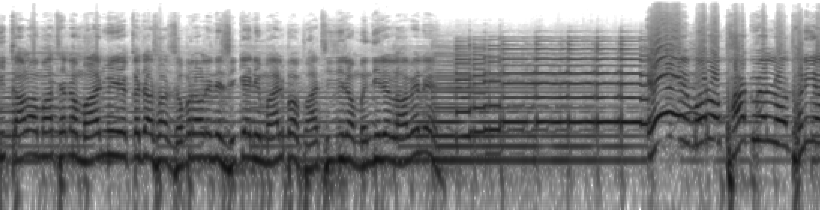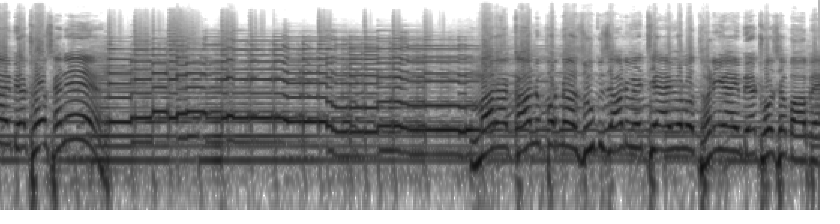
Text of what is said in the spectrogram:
એ કાળા માથાના માનવીને કદાચ આ જબરાળીની જગ્યાની માલ પર ભાથીજીના મંદિરે લાવે ને? એ મારો ફાગવેલનો ધણિયા બેઠો છે ને? મારા કાન પરના ઝુગ ઝાડવેથી આવેલો ધણિયા બેઠો છે બાપે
